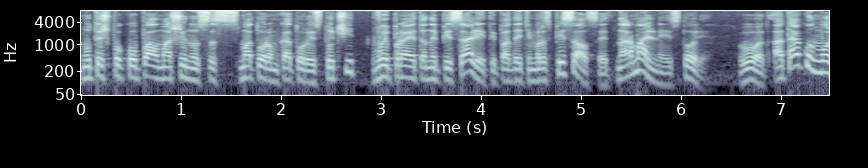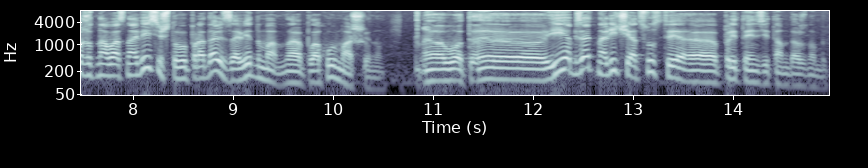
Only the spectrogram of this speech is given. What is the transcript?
Ну, ты же покупал машину с, с мотором, который стучит. Вы про это написали, ты под этим расписался. Это нормальная история. Вот. А так он может на вас навесить, что вы продали заведомо э, плохую машину. Э, вот. Э, и обязательно наличие отсутствия претензий там должно быть.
